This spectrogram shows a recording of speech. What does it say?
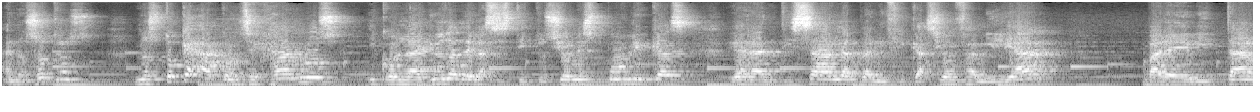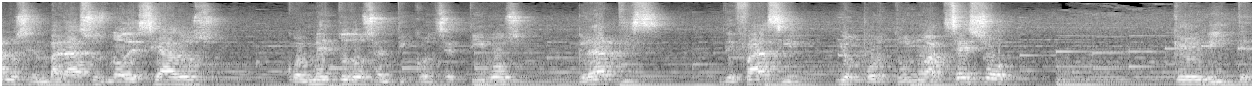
A nosotros nos toca aconsejarlos y con la ayuda de las instituciones públicas garantizar la planificación familiar para evitar los embarazos no deseados con métodos anticonceptivos gratis, de fácil y oportuno acceso que eviten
